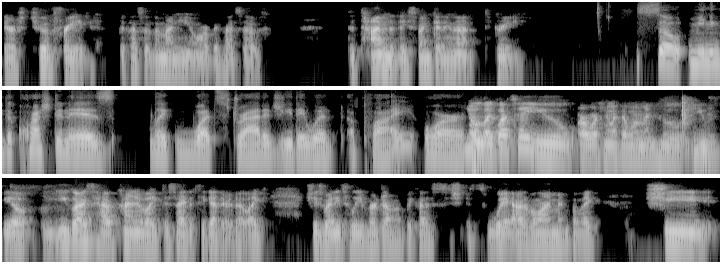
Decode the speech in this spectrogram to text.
they're too afraid because of the money or because of the time that they spent getting that degree. so meaning the question is like what strategy they would apply or No, like let's say you are working with a woman who you Mhm. feel you guys have kind of like decided together that like she's ready to leave her job because it's way out of alignment, but like she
